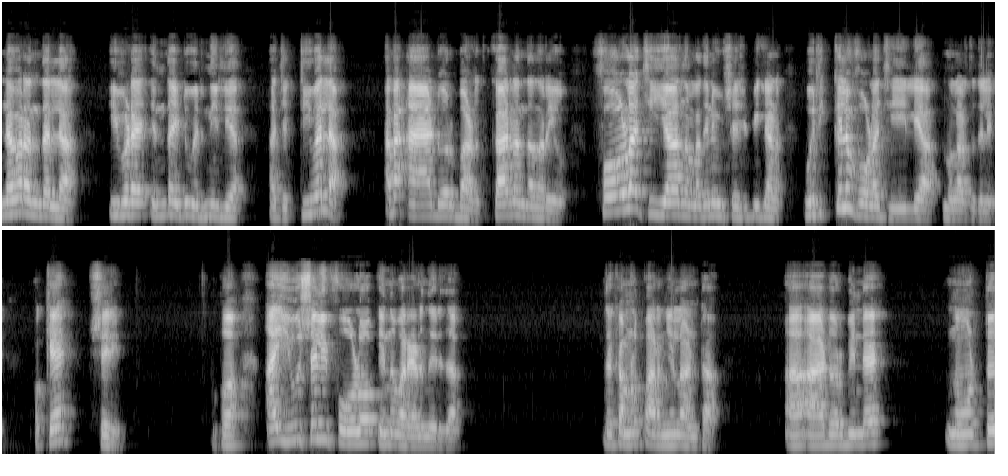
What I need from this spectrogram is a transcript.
നെവർ എന്തല്ല? ഇവിടെ എന്തായിട്ട് വരുന്നില്ല? അജക്റ്റീവ് അല്ല. അപ്പൊ ആണ്. കാരണം എന്താണെന്നറിയോ? ഫോളോ ചെയ്യുക എന്നുള്ളതിനെ വിശേഷിപ്പിക്കുകയാണ്. ഒരിക്കലും ഫോളോ ചെയ്യില്ല എന്നുള്ള അർത്ഥത്തിൽ ഓക്കെ ശരി. അപ്പൊ ഐ യൂഷ്വലി ഫോളോ എന്ന് പറയണമെന്ന് കരുതാ ഇതൊക്കെ നമ്മൾ പറഞ്ഞുള്ളതാണ് കേട്ടോ ആ ആഡോർബിന്റെ നോട്ട്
